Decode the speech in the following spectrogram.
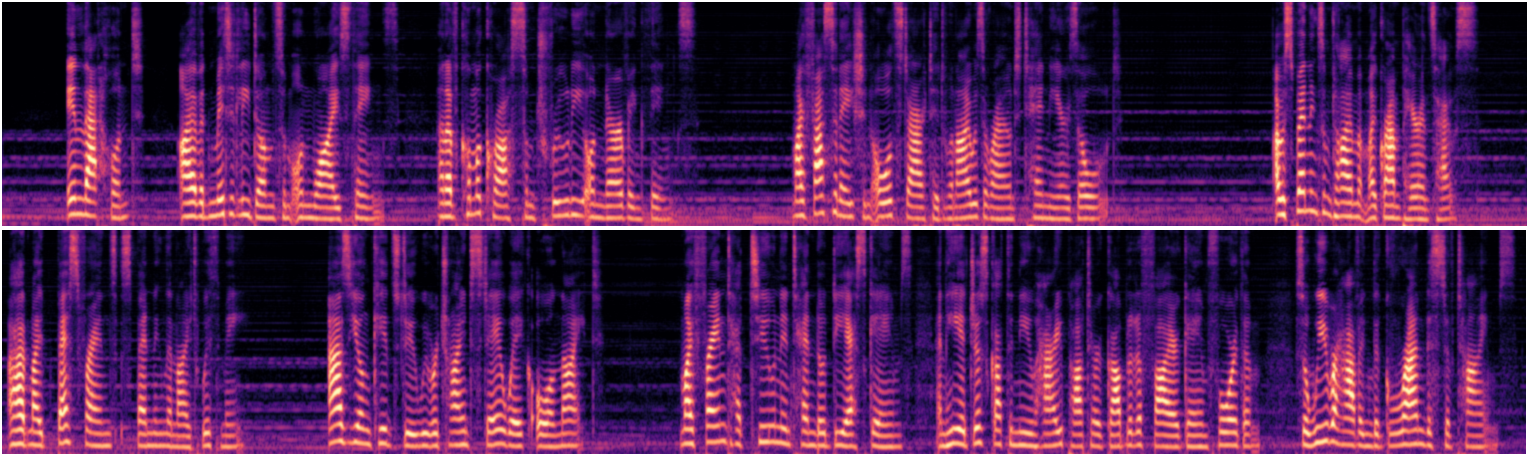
In that hunt, I have admittedly done some unwise things, and I've come across some truly unnerving things. My fascination all started when I was around 10 years old. I was spending some time at my grandparents' house. I had my best friends spending the night with me. As young kids do, we were trying to stay awake all night. My friend had two Nintendo DS games, and he had just got the new Harry Potter Goblet of Fire game for them, so we were having the grandest of times.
